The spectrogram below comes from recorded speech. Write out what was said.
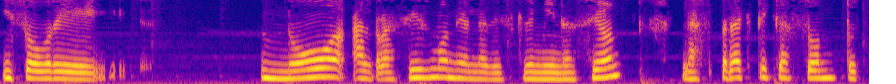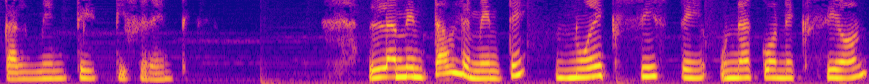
y sobre no al racismo ni a la discriminación, las prácticas son totalmente diferentes. Lamentablemente no existe una conexión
